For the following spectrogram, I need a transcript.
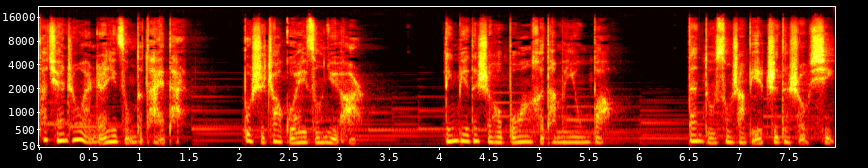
他全程挽着 A 总的太太，不时照顾 A 总女儿，临别的时候不忘和他们拥抱，单独送上别致的手信。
